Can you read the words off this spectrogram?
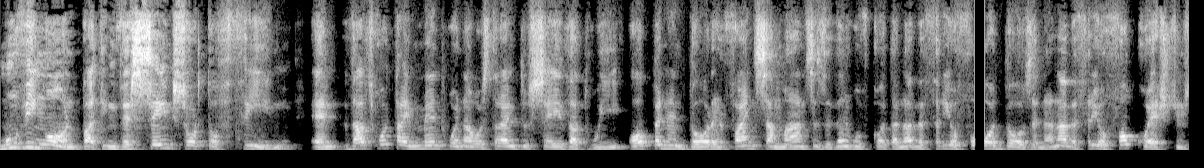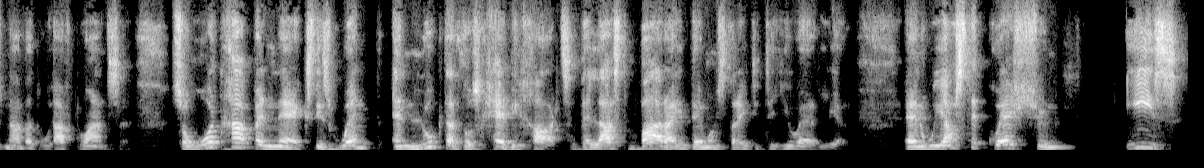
Moving on, but in the same sort of theme, and that's what I meant when I was trying to say that we open a door and find some answers, and then we've got another three or four doors and another three or four questions now that we have to answer. So what happened next is went and looked at those heavy hearts, the last bar I demonstrated to you earlier. And we asked the question, is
